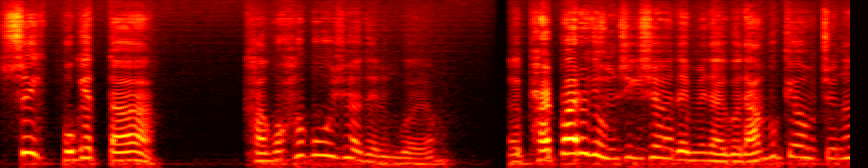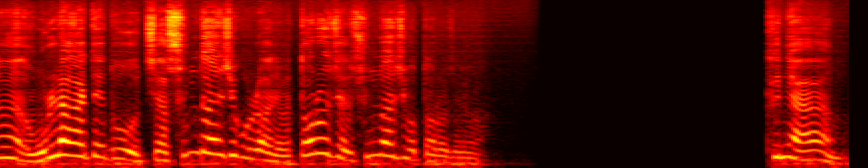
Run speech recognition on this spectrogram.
수익 보겠다 각오하고 오셔야 되는 거예요. 네, 발 빠르게 움직이셔야 됩니다. 이거 남북경협주는 올라갈 때도 진짜 숨도 안 쉬고 올라가죠. 떨어져요. 숨도 안 쉬고 떨어져요. 그냥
